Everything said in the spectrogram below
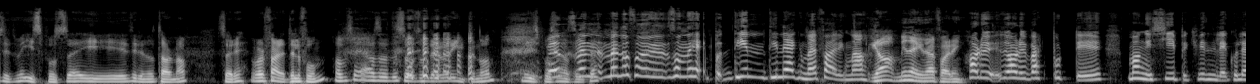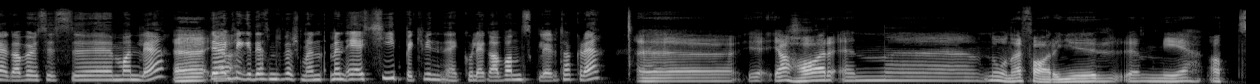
sitter med ispose i trynet og tar den av. Sorry. Var du ferdig i telefonen? Altså, det så ut som dere ringte noen Men, men, men altså, sånn, din, din egen erfaring, da? Ja, min egen erfaring. Har du, har du vært borti mange kjipe kvinnelige kollegaer versus uh, mannlige? Uh, Det er ja. egentlig ikke det som er spørsmålet, men er kjipe kvinnekollegaer vanskeligere å takle? Uh, jeg jeg har en, noen erfaringer med at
